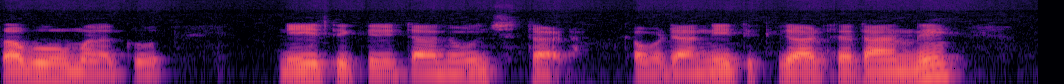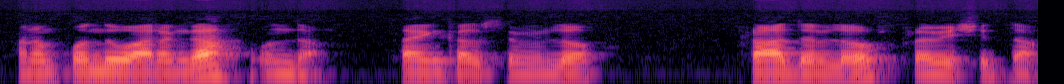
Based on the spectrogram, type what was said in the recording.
ప్రభువు మనకు నీతి కిరీటాన్ని ఉంచుతాడు. కాబట్టి ఆ నీతి కిరీటాన్ని మనం పొందువారంగా ఉందాం. సాయంకాల సమయంలో ప్రార్థనలో ప్రవేశిద్దాం.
